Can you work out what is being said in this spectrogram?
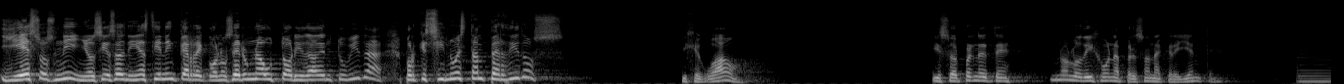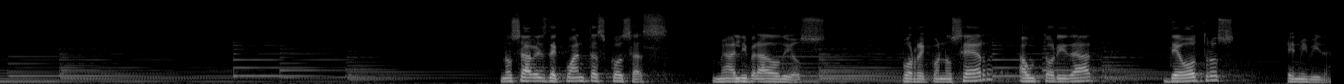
Y esos niños y esas niñas tienen que reconocer una autoridad en tu vida, porque si no están perdidos. Dije, wow. Y sorpréndete, no lo dijo una persona creyente. No sabes de cuántas cosas me ha librado Dios por reconocer autoridad de otros en mi vida.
